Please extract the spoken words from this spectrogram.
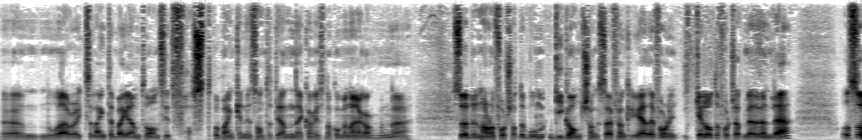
Uh, nå er det ikke så lenge til begge de to sitter fast på benken i Santetien. Det kan vi snakke om en annen gang. Men uh, Søderlund har nå fortsatt å bomme gigantsjanser i Frankrike. Det får han ikke lov til å fortsette med det uendelige. Og så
